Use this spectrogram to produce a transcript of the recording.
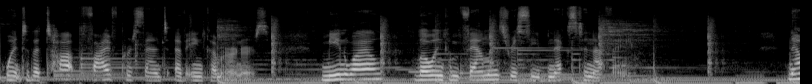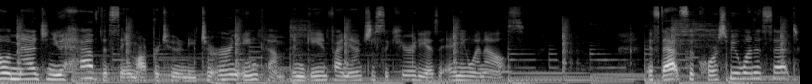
went to the top 5% of income earners. Meanwhile, low income families received next to nothing. Now imagine you have the same opportunity to earn income and gain financial security as anyone else. If that's the course we want to set,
